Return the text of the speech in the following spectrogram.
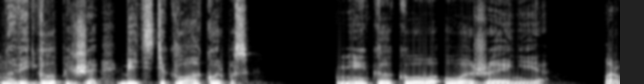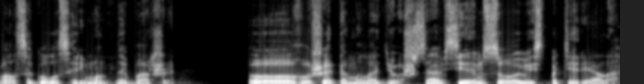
«Но ведь глупый же бить стекло о корпус». «Никакого уважения», — ворвался голос ремонтной баржи. «Ох уж эта молодежь, совсем совесть потеряла».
